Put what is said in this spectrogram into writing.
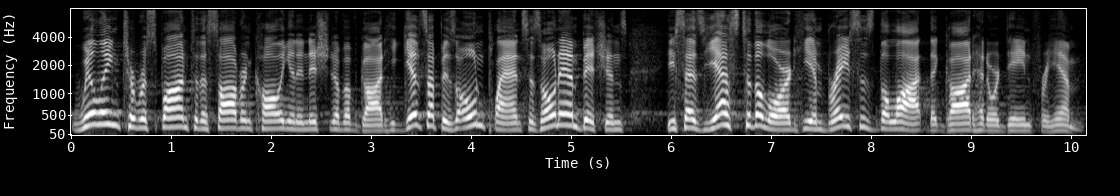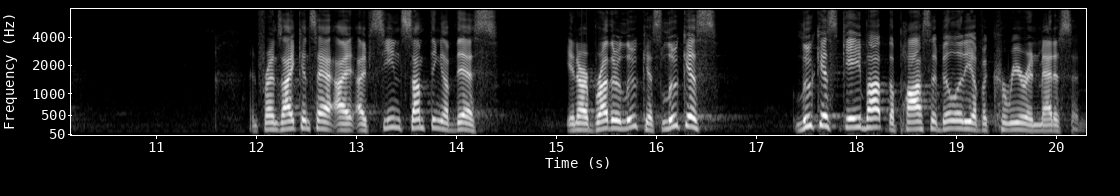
willing to respond to the sovereign calling and initiative of God. He gives up his own plans, his own ambitions. He says yes to the Lord. He embraces the lot that God had ordained for him. And friends, I can say I, have seen something of this in our brother Lucas. Lucas. Lucas gave up the possibility of a career in medicine.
